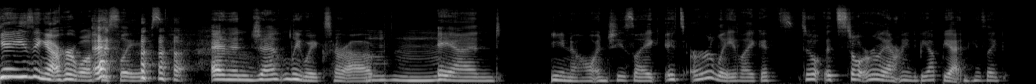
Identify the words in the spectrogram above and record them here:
gazing at her while she sleeps, and then gently wakes her up, Mhm. and you know, and she's like, "It's early, like it's still it's still early. I don't need to be up yet." And he's like,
